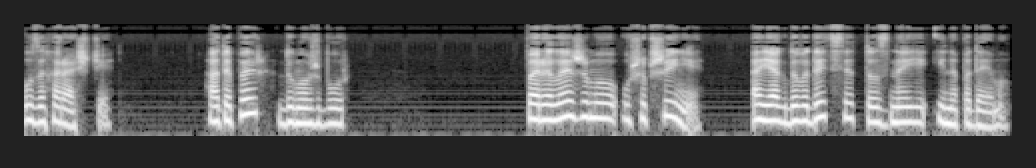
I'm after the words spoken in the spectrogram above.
у захаращі. А тепер, думав жбур, перележимо у шепшині, а як доведеться, то з неї і нападемо.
